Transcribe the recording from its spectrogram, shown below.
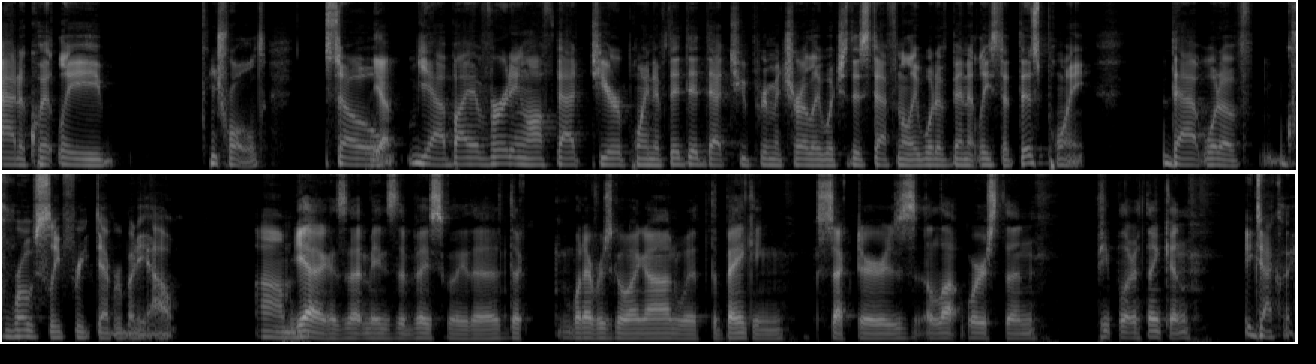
adequately controlled. So yeah. yeah, by averting off that to your point, if they did that too prematurely, which this definitely would have been at least at this point, that would have grossly freaked everybody out. Um, yeah, because that means that basically the the whatever's going on with the banking sector is a lot worse than people are thinking. Exactly.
